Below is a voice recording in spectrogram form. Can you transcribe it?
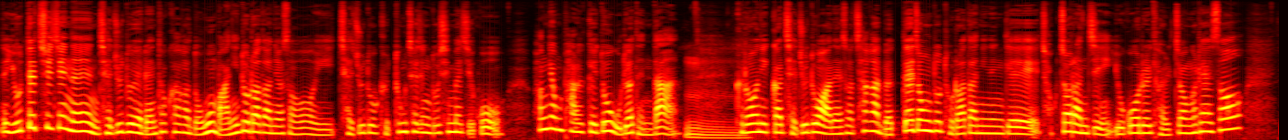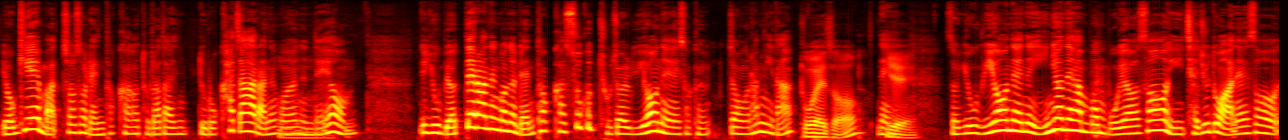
근데 요때 취지는 제주도에 렌터카가 너무 많이 돌아다녀서 이 제주도 교통체증도 심해지고 환경 파괴도 우려된다. 음, 그러니까 제주도 안에서 차가 몇 대 정도 돌아다니는 게 적절한지 요거를 결정을 해서 여기에 맞춰서 렌터카가 돌아다니도록 하자라는 거였는데요. 근데 요 몇 대라는 거는 렌터카 수급 조절 위원회에서 결정을 합니다. 도에서 네. 예. 그래서 요 위원회는 2년에 한 번 모여서 이 제주도 안에서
